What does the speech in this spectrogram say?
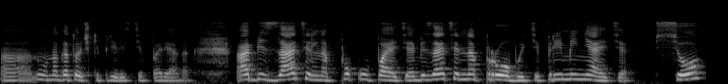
э, ну, ноготочки привести в порядок. Обязательно покупайте, обязательно пробуйте, применяйте. Все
